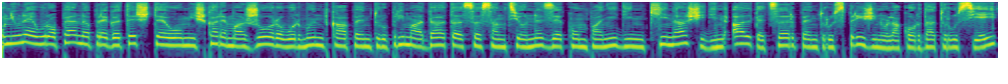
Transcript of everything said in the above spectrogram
Uniunea Europeană pregătește o mișcare majoră urmând ca pentru prima dată să sancționeze companii din China și din alte țări pentru sprijinul acordat Rusiei.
